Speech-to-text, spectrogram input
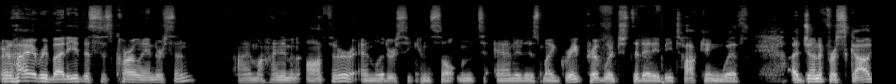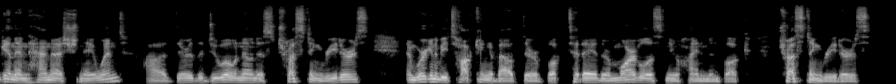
All right, hi, everybody. This is Carl Anderson. I'm a Heinemann author and literacy consultant, and it is my great privilege today to be talking with uh, Jennifer Scoggin and Hannah Schneewind. Uh, they're the duo known as Trusting Readers, and we're going to be talking about their book today, their marvelous new Heinemann book, Trusting Readers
